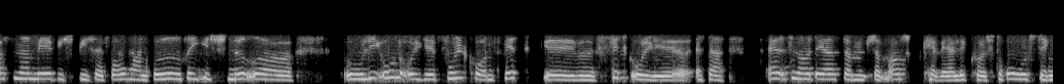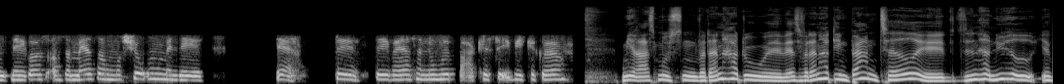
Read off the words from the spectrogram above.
også noget med, at vi spiser i forvejen røde ris, nød og olivenolie, fuldkorn, fisk, øh, fiskolie, altså alt sådan noget der, som, som også kan være lidt kolesterolstænkende, ikke også? Og så masser af motion, men øh, ja, det, det er, hvad jeg så nu bare kan se, vi kan gøre. Mia Rasmussen, hvordan har, du, øh, altså, hvordan har dine børn taget øh, den her nyhed? Jeg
